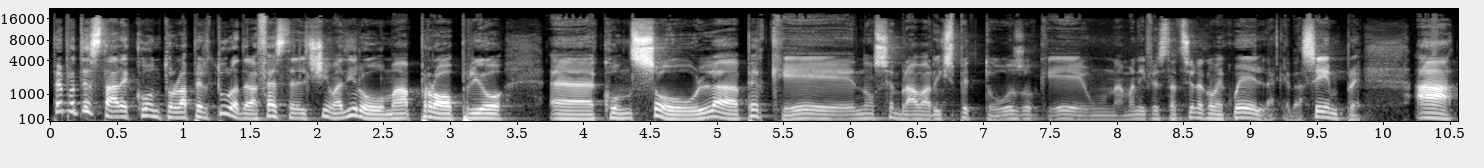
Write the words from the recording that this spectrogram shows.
per protestare contro l'apertura della Festa del Cinema di Roma proprio eh, con Soul, perché non sembrava rispettoso che una manifestazione come quella, che da sempre ha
